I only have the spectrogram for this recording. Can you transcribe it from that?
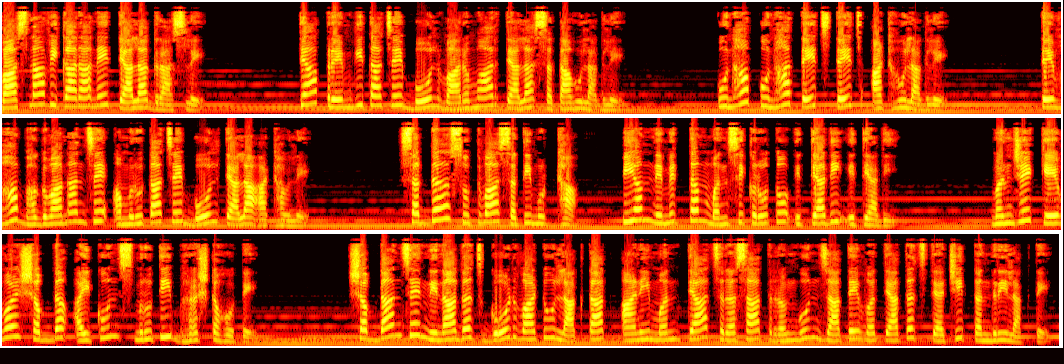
वासनाविकाराने त्याला ग्रासले. त्या प्रेमगीताचे बोल वारंवार त्याला सतावू लागले. पुन्हा पुन्हा तेच तेच आठवू लागले. तेव्हा भगवानांचे अमृताचे बोल त्याला आठवले. सद्य सुत्वा सतीमुठ्ठा पियम निमित्तम मनसिकरोतो इत्यादी इत्यादी. म्हणजे केवळ शब्द ऐकून स्मृती भ्रष्ट होते. शब्दांचे निनादच गोड वाटू लागतात आणि मन त्याच रसात रंगून जाते व त्यातच त्याची तंद्री लागते.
